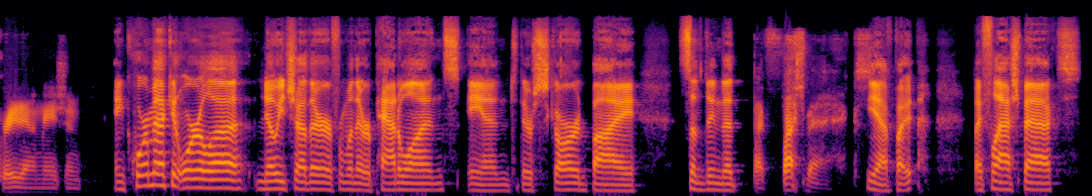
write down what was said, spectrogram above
great animation. and Cormac and Orla know each other from when they were Padawans, and they're scarred by something that, By flashbacks. yeah, by by flashbacks.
